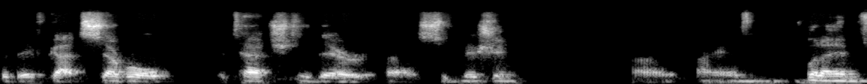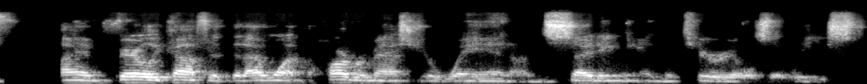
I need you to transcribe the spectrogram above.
but they've got several attached to their uh, submission. Uh, I am, but I am I am fairly confident that I want the harbor master to weigh in on siting and materials at least.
